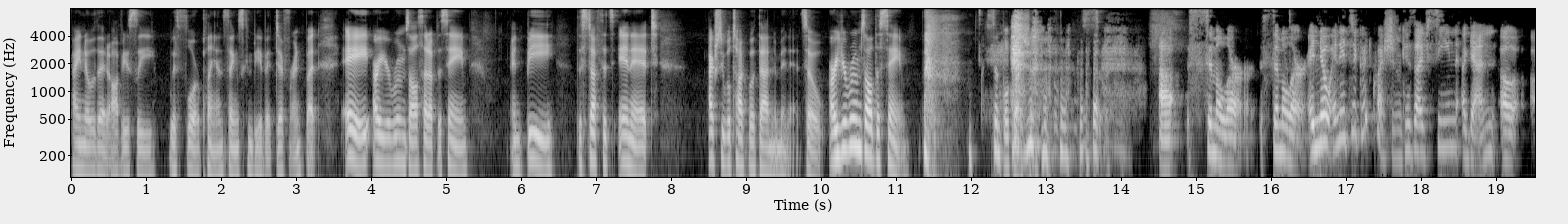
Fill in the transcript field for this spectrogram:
I know that obviously with floor plans, things can be a bit different. But A, are your rooms all set up the same? And B, the stuff that's in it, Actually, we'll talk about that in a minute. So, are your rooms all the same? Simple question. uh, similar, similar, and no, and it's a good question because I've seen again. Uh, uh,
